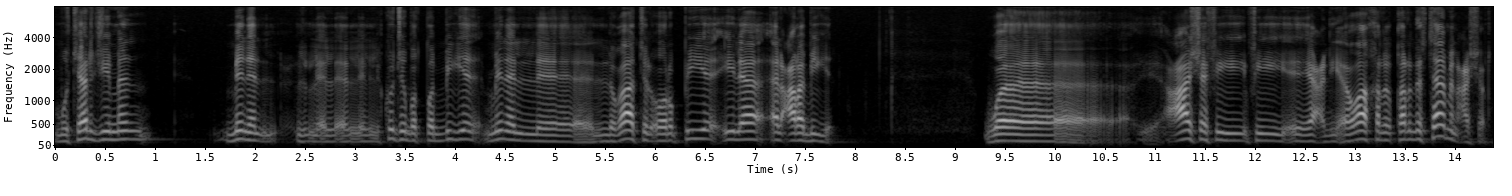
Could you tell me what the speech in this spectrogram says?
مترجما من الكتب الطبية من اللغات الأوروبية إلى العربية. وعاش في في يعني أواخر القرن الثامن عشر.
